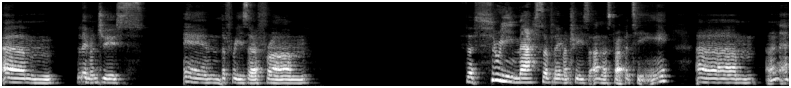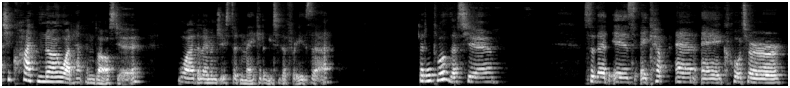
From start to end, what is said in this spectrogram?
um, lemon juice in the freezer from the three massive lemon trees on this property. Um, I don't actually quite know what happened last year why the lemon juice didn't make it into the freezer. But it will this year. So that is a cup and a quarter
